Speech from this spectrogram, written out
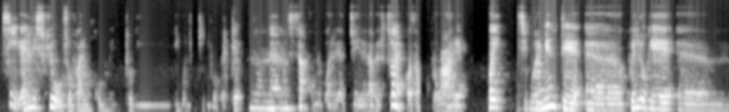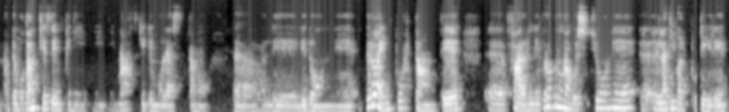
sì, è rischioso fare un commento di, di quel tipo perché non, è, non, si sa come può reagire la persona e cosa può provare Poi sicuramente eh, quello che eh, abbiamo tanti esempi di, di, di maschi che molestano eh, le, le, donne, però è importante eh, farne proprio una questione eh, relativa al potere.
